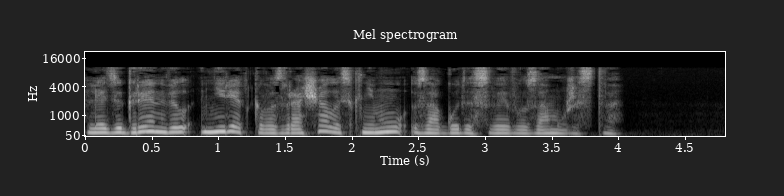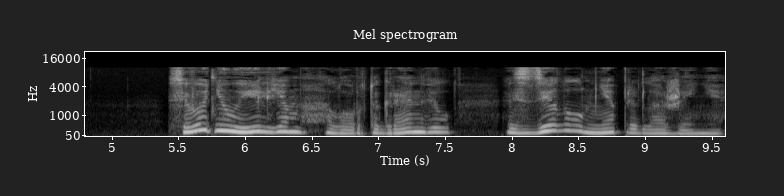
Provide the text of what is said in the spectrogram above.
Леди Гренвилл нередко возвращалась к нему за годы своего замужества. Сегодня Уильям, лорд Гренвилл, сделал мне предложение.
